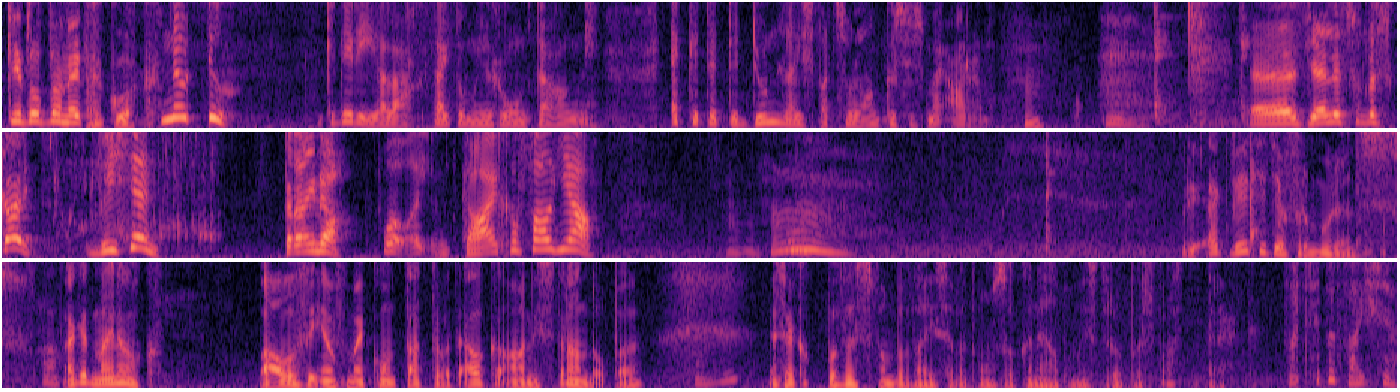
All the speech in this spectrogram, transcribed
Ketel het nou net gekook. Nou toe. Ek het nie die hele dag tyd om hier rond te hang nie. Ek het 'n to-doen-lys wat so lank is soos my arm. Is jy lus vir beskuit? Wiesin? Treina. Wel, in daai geval ja. Hoorie, ek weet jy het jou vermoedens. Ek het myne ook. Behalwe vir een van my kontakte wat elke aand die strand op hè. Is ek ook bewus van bewyse wat ons sal kan help om die stroopers vas te trek. Wat se bewyse?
